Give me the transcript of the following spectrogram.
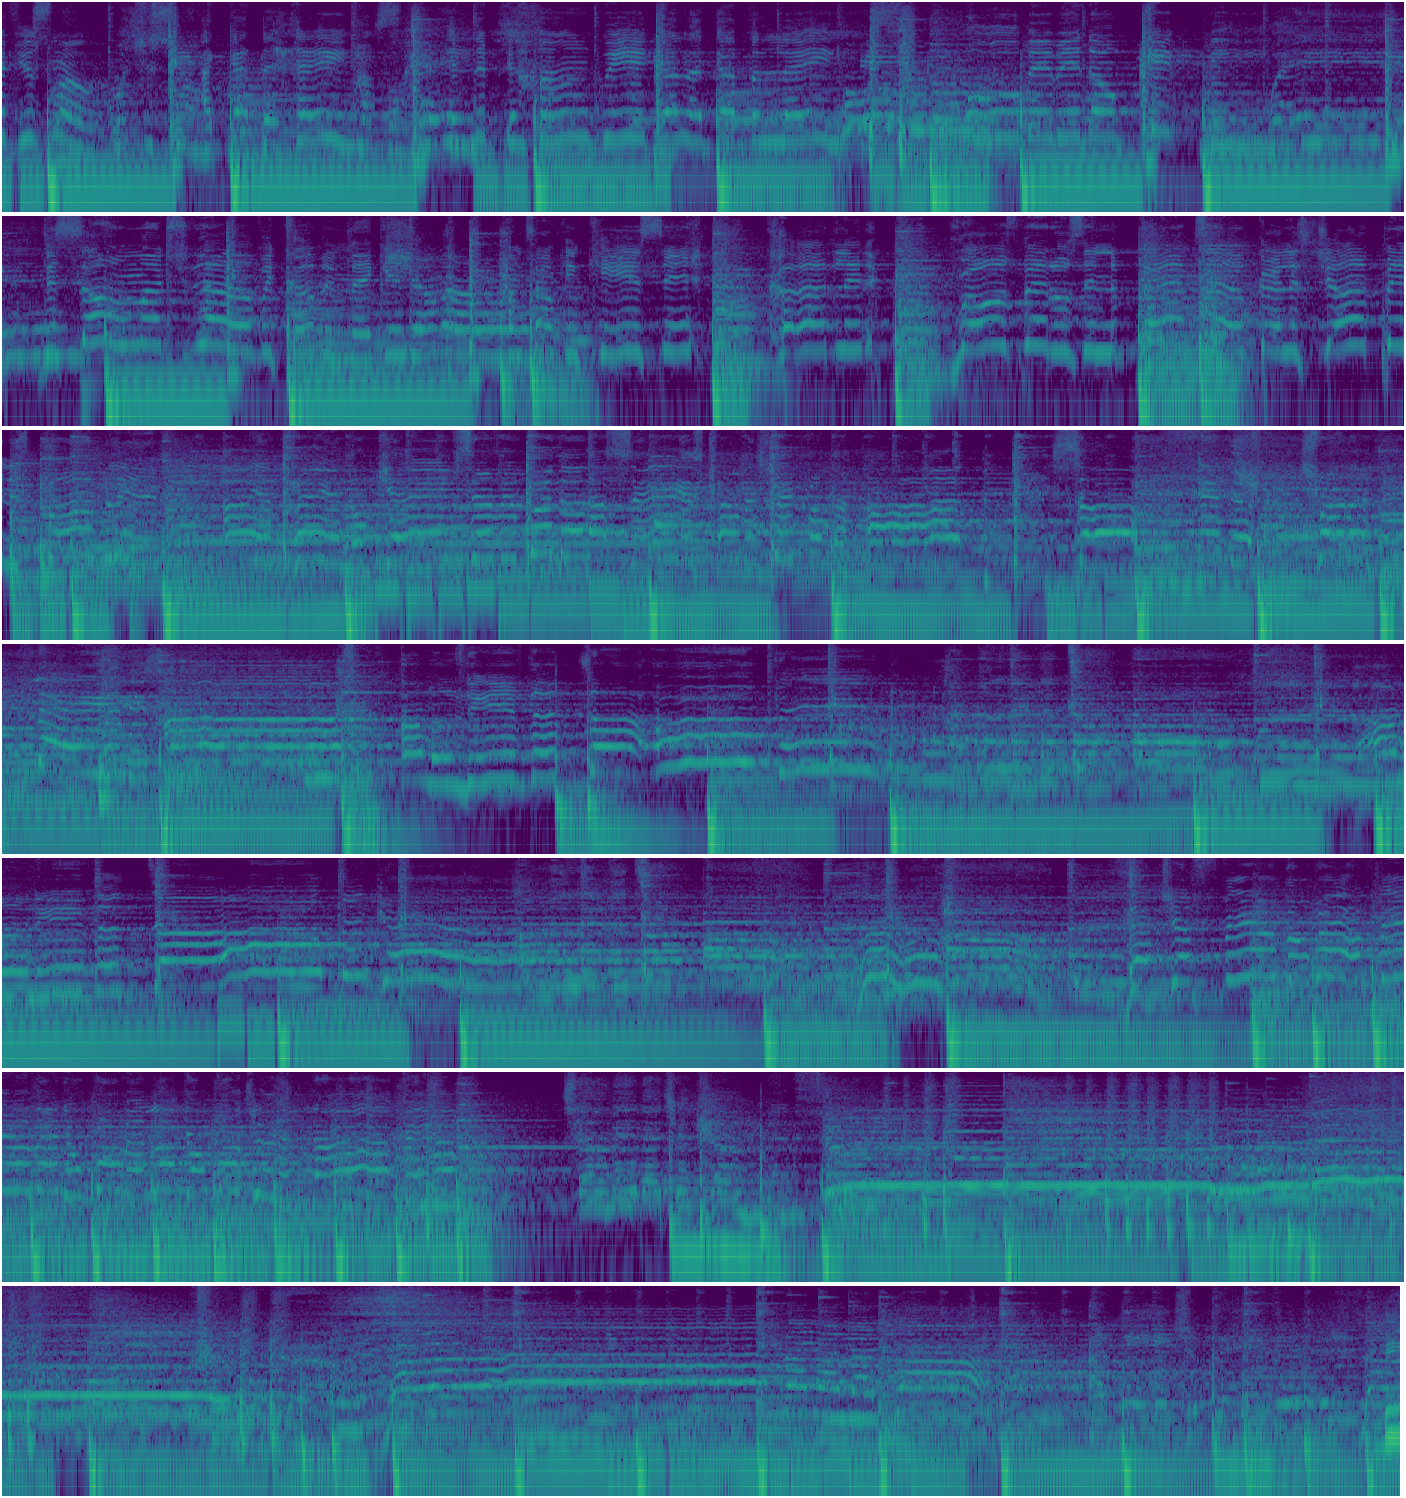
If you smoke, what you smoke? I got the haze. And if you're hungry,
